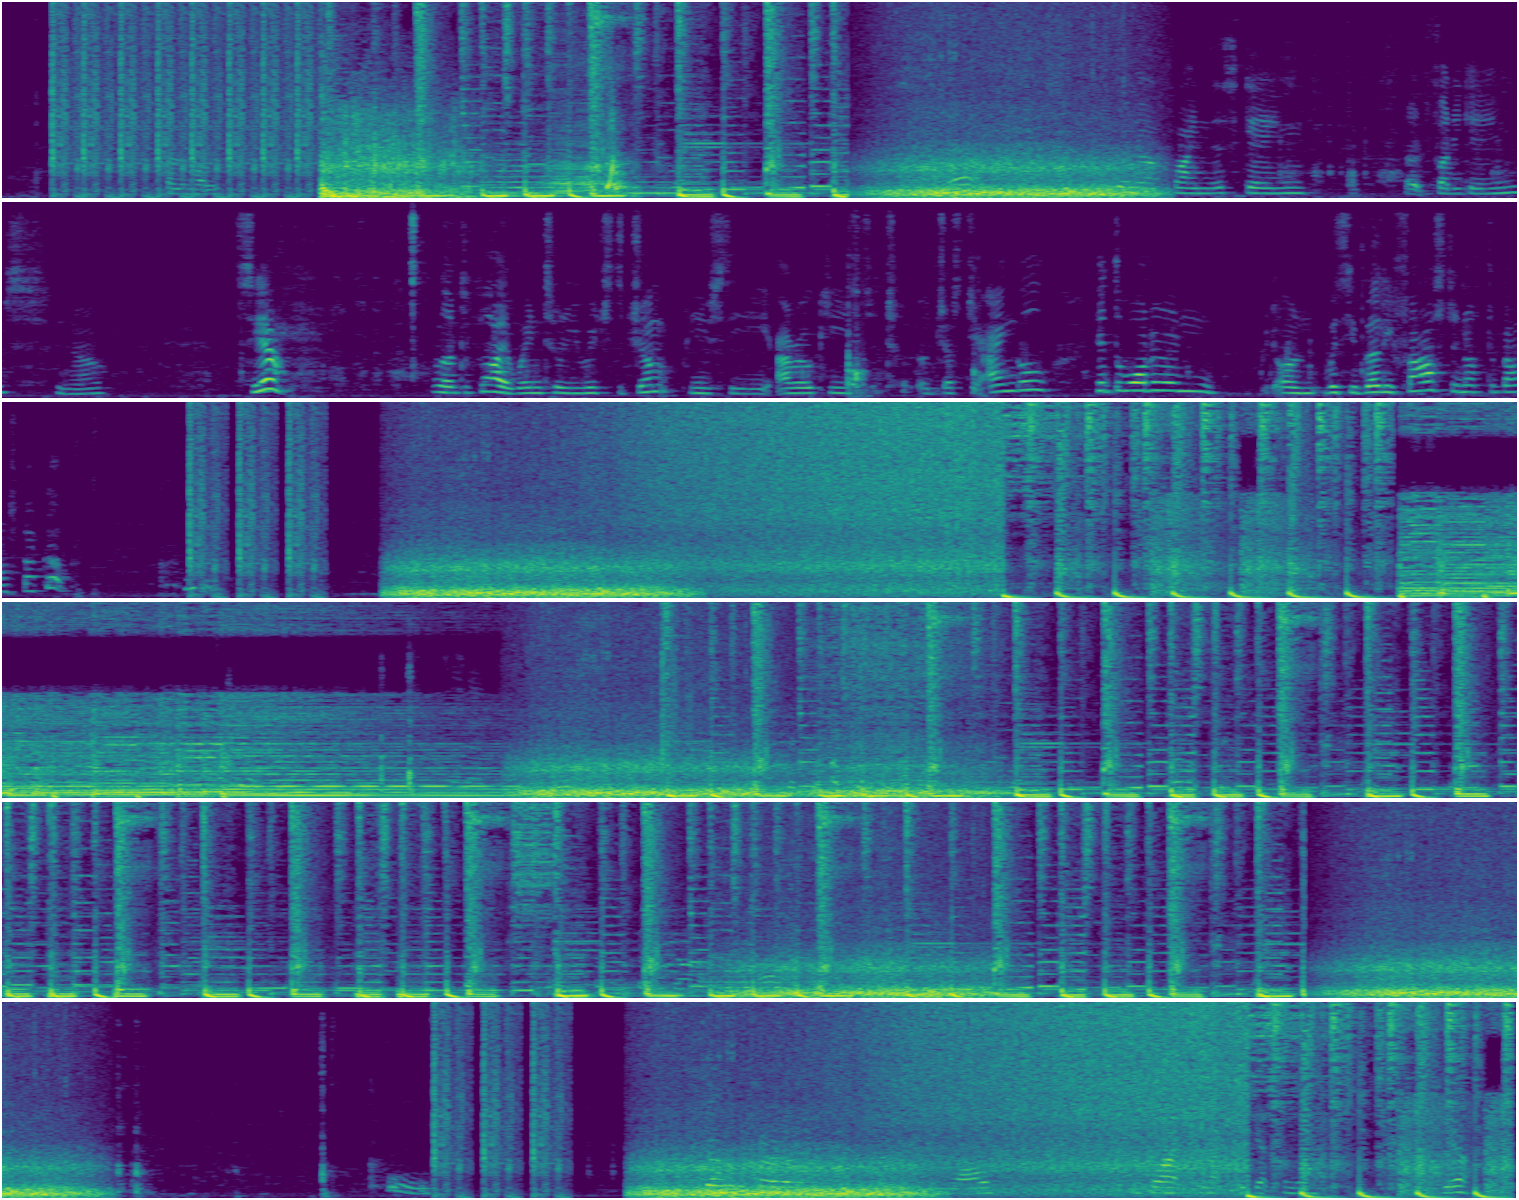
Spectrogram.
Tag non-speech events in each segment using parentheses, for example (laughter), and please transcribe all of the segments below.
Gonna find this game at Funny Games, you know. So yeah. Learn to fly. Wait until you reach the jump. Use the arrow keys to adjust your angle. Hit the water and on with your belly fast enough to bounce back up. Cool. Yeah.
